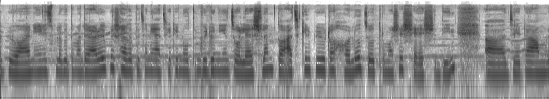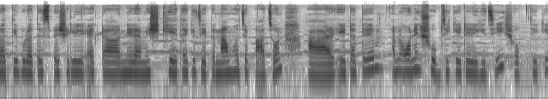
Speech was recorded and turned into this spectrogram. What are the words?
এভরিওয়ান এনএস ব্লগে তোমাদের আরও একবার স্বাগত জানাই আজকে একটি নতুন ভিডিও নিয়ে চলে আসলাম। তো আজকের ভিডিওটা হলো চৈত্র মাসের শেষ দিন যেটা আমরা ত্রিপুরাতে স্পেশালি একটা নিরামিষ খেয়ে থাকি, যেটার নাম হচ্ছে পাচন। আর এটাতে আমি অনেক সবজি কেটে রেখেছি সব থেকে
